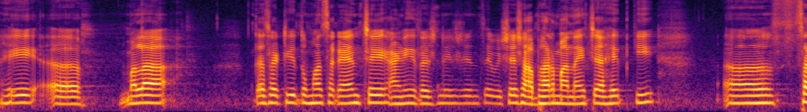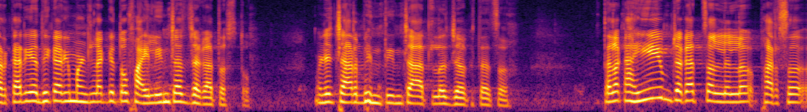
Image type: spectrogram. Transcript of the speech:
हे मला त्यासाठी तुम्हा सगळ्यांचे आणि रजनीशजींचे विशेष आभार मानायचे आहेत की सरकारी अधिकारी म्हटला की तो फायलींच्याच जगात असतो. म्हणजे चार भिंतींच्या आतलं जग त्याचं. त्याला काहीही जगात चाललेलं फारसं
